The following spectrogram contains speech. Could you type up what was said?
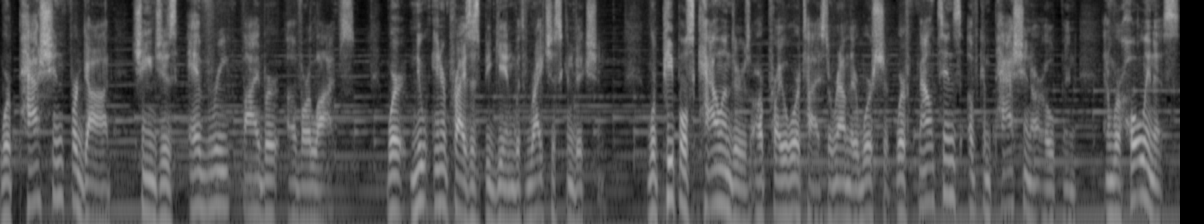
where passion for God changes every fiber of our lives, where new enterprises begin with righteous conviction, where people's calendars are prioritized around their worship, where fountains of compassion are opened, and where holiness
